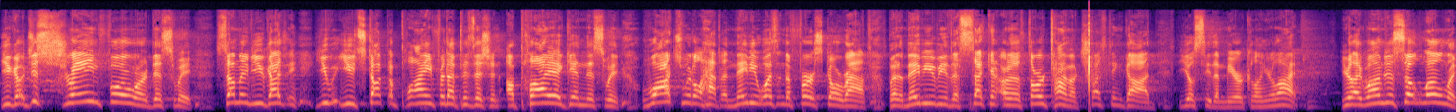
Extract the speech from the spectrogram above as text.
You go, just strain forward this week. Some of you guys, you, you stopped applying for that position. Apply again this week. Watch what'll happen. Maybe it wasn't the first go around, but maybe it'll be the second or the third time of trusting God. You'll see the miracle in your life. You're like, well, I'm just so lonely.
